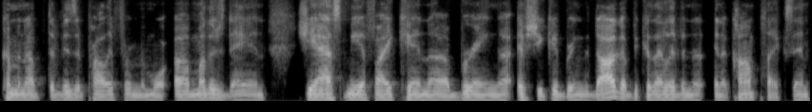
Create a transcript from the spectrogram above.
coming up to visit probably for Memor- uh, Mother's Day, and she asked me if I can uh, bring uh, if she could bring the dog up because I live in a in a complex, and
